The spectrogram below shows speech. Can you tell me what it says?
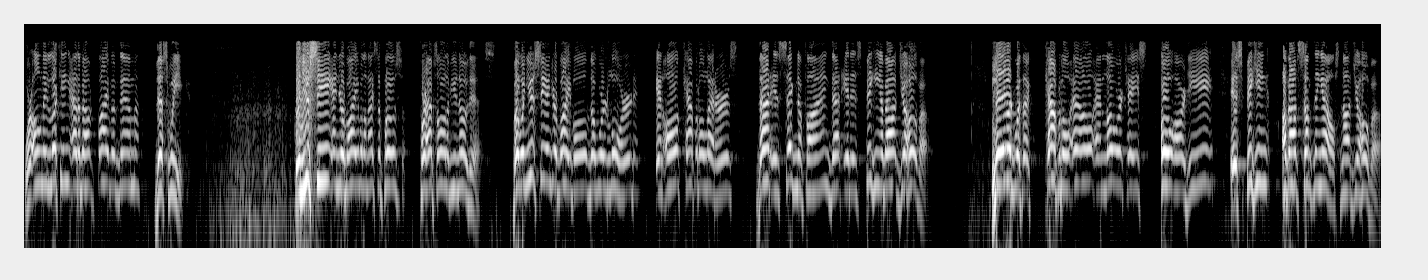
We're only looking at about five of them this week. When you see in your Bible, and I suppose perhaps all of you know this, but when you see in your Bible the word Lord in all capital letters, that is signifying that it is speaking about Jehovah. Lord with a capital L and lowercase O-R-D is speaking about something else, not Jehovah.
